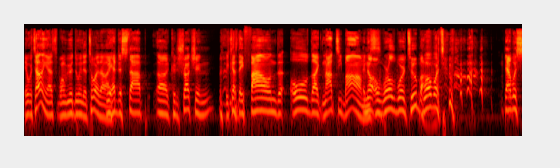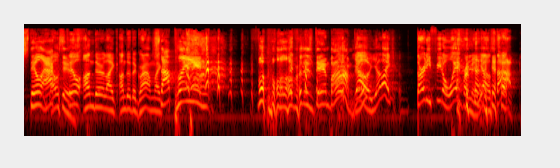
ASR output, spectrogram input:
they were telling us when we were doing the tour that We had to stop uh, construction. because they found old like Nazi bombs No, a World War II bomb World War II that was still active. I was still under like under the ground I'm like Stop playing football over this damn bomb, Yo, you're like 30 feet away from it. Yo, stop.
